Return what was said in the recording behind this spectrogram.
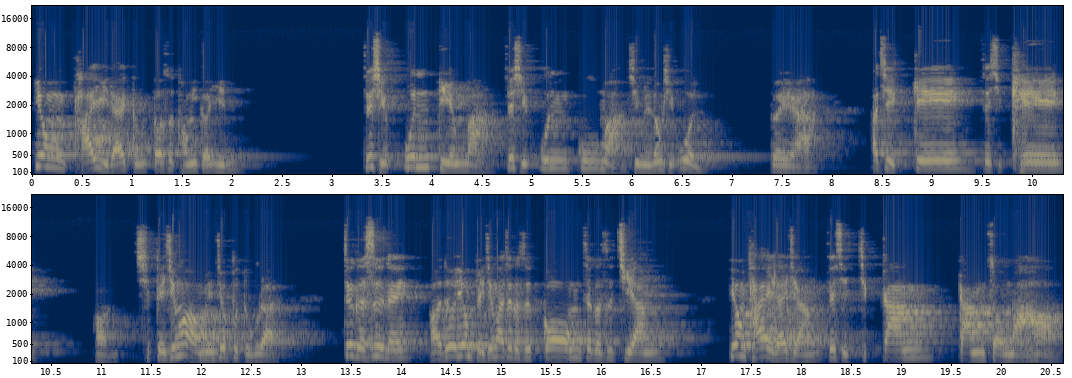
用台语来读都是同一个音，这是温丁嘛，这是温姑嘛，是不是东西温？对呀，而且 G 这是 K。哦，北京话我们就不读了。这个是呢，啊，如果用北京话，这个是公，这个是江。用台语来讲，这是一缸缸中嘛，哈。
